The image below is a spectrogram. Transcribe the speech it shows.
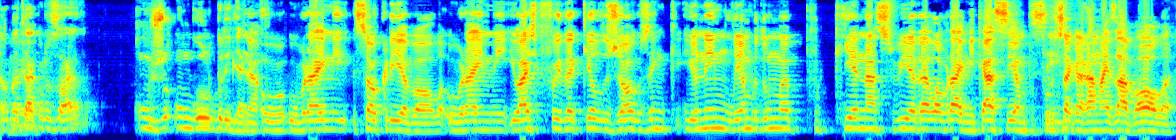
a matar cruzado. Um, um golo brilhante. Não, o, o Brahimi só queria bola. O Brahimi, eu acho que foi daqueles jogos em que eu nem me lembro de uma pequena subida dela ao Brahimi, cá sempre, por Sim. se agarrar mais à bola,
